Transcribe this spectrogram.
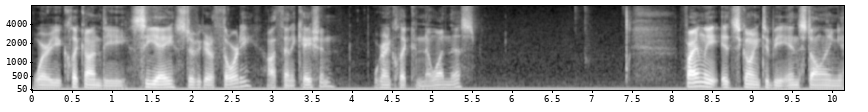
where you click on the CA Certificate Authority Authentication. We're going to click No on this. Finally, it's going to be installing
